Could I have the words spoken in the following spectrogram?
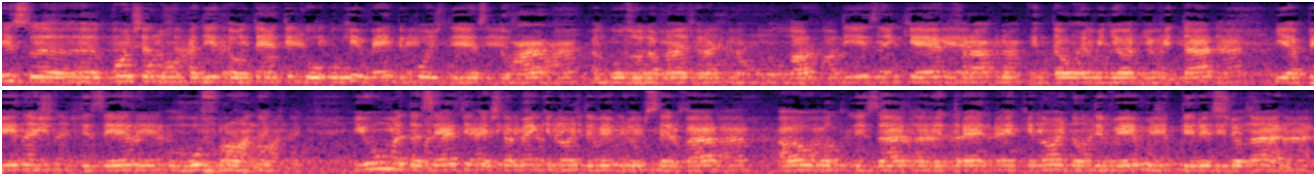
isso uh, consta num hadith autêntico. O que vem depois desse dua, alguns ulamás, dizem que é fraco, então é melhor evitar e apenas dizer ghufranak. E uma das éticas também que nós devemos observar ao utilizar a retrete é que nós não devemos direcionar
